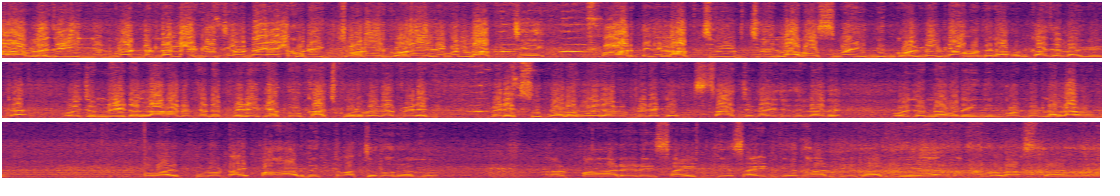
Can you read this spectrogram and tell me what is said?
আর আমরা যে ইঞ্জিন কন্ট্রোলটা লাগিয়েছি ওটাই এখন এই চড়াই গড়ায় যখন লাফছি পাহাড় থেকে লাফছি, উঠছি, লাভার সময় ইঞ্জিন কন্ট্রোলটা আমাদের এখন কাজে লাগে এটা। ওই জন্য এটা লাগানো। কেন? ব্রেক এত কাজ করবে না। ব্রেক ব্রেক শু গরম হয়ে যাবে। ব্রেকের সাহায্যে গাড়ি যদি লাগে ওই জন্য আমাদের ইঞ্জিন কন্ট্রোলটা লাগানো। ভাই, পুরোটাই পাহাড়। দেখতে পাচ্ছ তো? দেখো। আর পাহাড়ের এই সাইড দিয়ে সাইড দিয়ে, ধার দিয়ে ধার দিয়ে একদম পুরো রাস্তা একবারে।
